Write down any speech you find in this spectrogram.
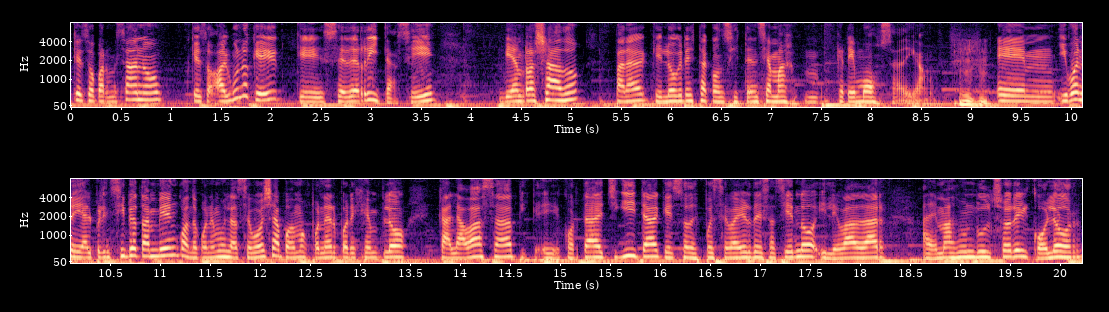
Queso parmesano, queso, alguno que, que se derrita, ¿sí? Bien rallado para que logre esta consistencia más cremosa, digamos. Em, y bueno, y al principio también cuando ponemos la cebolla podemos poner, por ejemplo, calabaza eh, cortada de chiquita, que eso después se va a ir deshaciendo y le va a dar, además de un dulzor, el color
